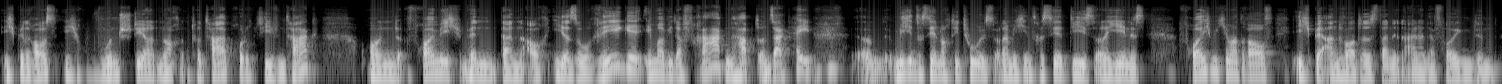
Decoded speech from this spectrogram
ich bin raus. Ich wünsche dir noch einen total produktiven Tag und freue mich, wenn dann auch ihr so rege immer wieder Fragen habt und sagt, hey, ähm, mich interessieren noch die Tools oder mich interessiert dies oder jenes. Freue ich mich immer drauf. Ich beantworte das dann in einer der folgenden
